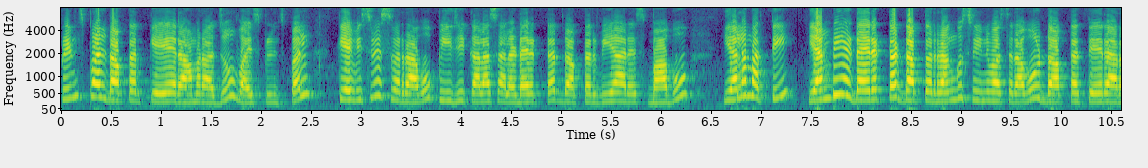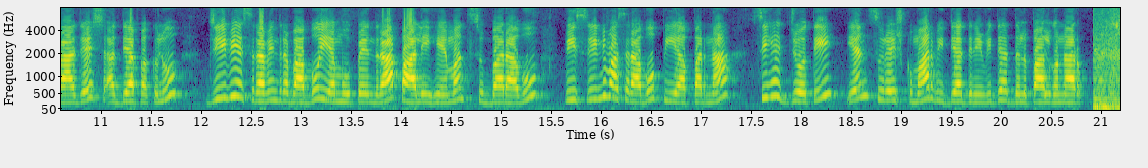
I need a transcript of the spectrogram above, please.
principal doctor KA Ramaraju vice principal K Visweswararao PG కళాశాల director doctor VRS Babu Yalamarthi MBA director doctor Rangu Srinivasarao doctor Tera Rajesh అధ్యాపకులు GVS Ravindrababu M Upendra Pali Hemanth Subbarao V Srinivasarao P Aparna CH Jyothi N Suresh Kumar విద్యార్థిని విద్యార్థులు పాల్గొన్నారు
